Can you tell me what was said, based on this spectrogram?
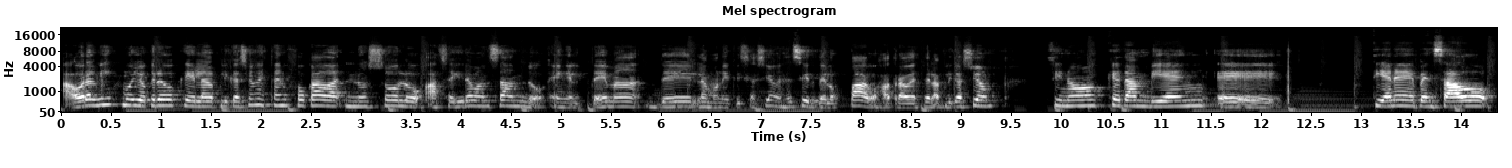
Ahora mismo yo creo que la aplicación está enfocada no solo a seguir avanzando en el tema de la monetización, es decir, de los pagos a través de la aplicación, sino que también eh, tiene pensado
